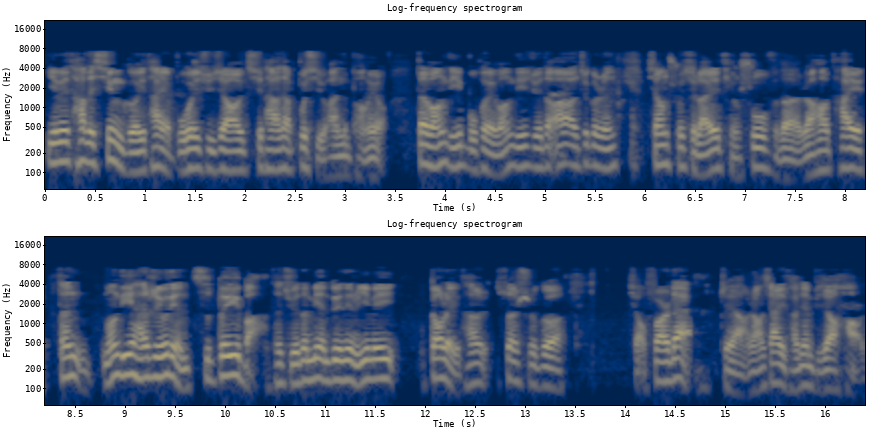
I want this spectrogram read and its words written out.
因为他的性格，他也不会去交其他他不喜欢的朋友。但王迪不会，王迪觉得啊，这个人相处起来也挺舒服的。然后他也，但王迪还是有点自卑吧。他觉得面对那种，因为高磊他算是个小富二代这样，然后家里条件比较好，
